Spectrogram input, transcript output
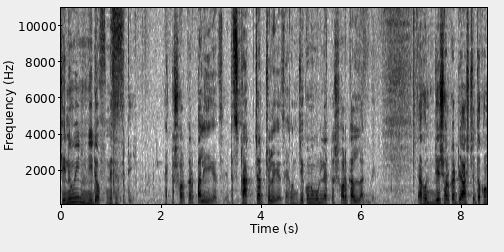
genuine need of necessity একটা সরকার পালিয়ে গেছে, একটা স্ট্রাকচার চলে গেছে। এখন যে কোনো মূল্যে একটা সরকার লাগবে। এখন যে সরকারটি আসছে, তখন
